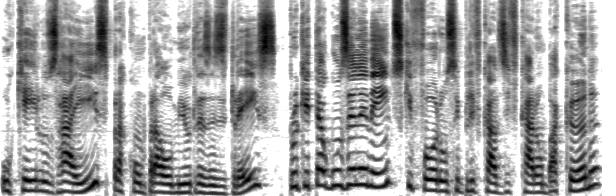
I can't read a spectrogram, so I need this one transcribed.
o Keilos raiz para comprar o 1303, porque tem alguns elementos que foram simplificados e ficaram bacana,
